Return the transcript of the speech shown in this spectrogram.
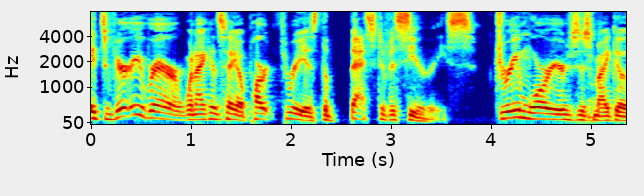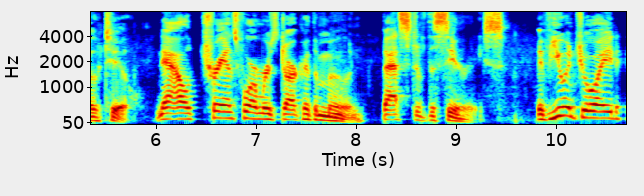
It's very rare when I can say a part three is the best of a series. Dream Warriors is my go-to. Now, Transformers Dark of the Moon, best of the series. If you enjoyed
